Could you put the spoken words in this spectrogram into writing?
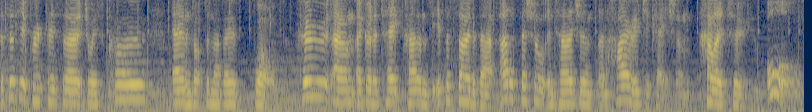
Associate Professor Joyce Koh, and Dr. Nave Wald, who um, are going to take part in this episode about artificial intelligence and higher education. Hello to you all.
